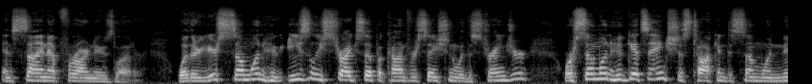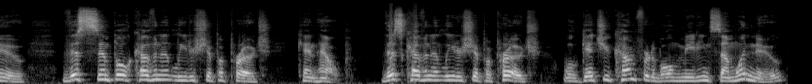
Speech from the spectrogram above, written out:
and sign up for our newsletter. Whether you're someone who easily strikes up a conversation with a stranger or someone who gets anxious talking to someone new, this simple covenant leadership approach can help. This covenant leadership approach will get you comfortable meeting someone new.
